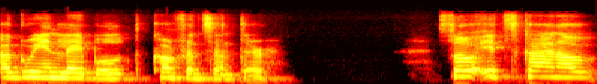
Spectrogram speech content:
a green labeled conference center so it's kind of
